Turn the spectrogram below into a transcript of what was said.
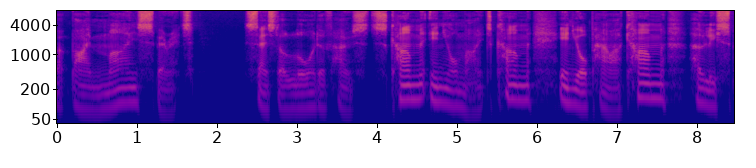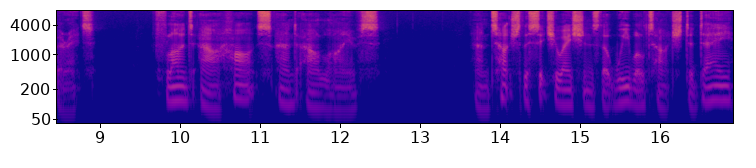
but by my Spirit says the Lord of hosts. Come in your might, come in your power, come, Holy Spirit. Flood our hearts and our lives and touch the situations that we will touch today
